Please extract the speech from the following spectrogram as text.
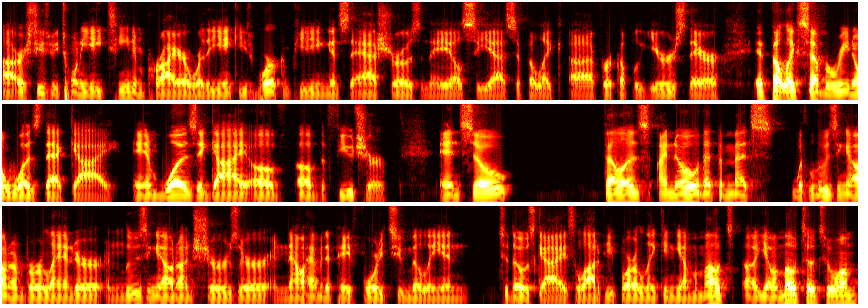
uh, or excuse me, 2018 and prior, where the Yankees were competing against the Astros in the ALCS. It felt like uh, for a couple of years there, it felt like Severino was that guy and was a guy of of the future. And so, fellas, I know that the Mets, with losing out on Verlander and losing out on Scherzer, and now having to pay 42 million to those guys, a lot of people are linking Yamamoto uh, Yamamoto to them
